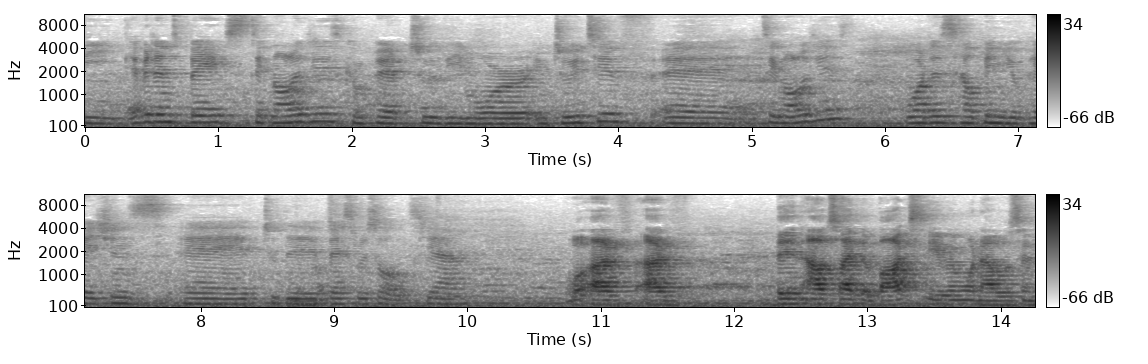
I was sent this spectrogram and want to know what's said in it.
the evidence-based technologies compared to the more intuitive uh, technologies? What is helping your patients uh, to the best results? Yeah. Well, I've, I've been outside the box even when I was in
